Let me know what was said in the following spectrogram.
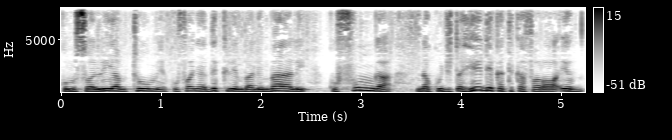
kumswalia mtume kufanya dhikri mbalimbali kufunga na kujitahidi katika faraid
